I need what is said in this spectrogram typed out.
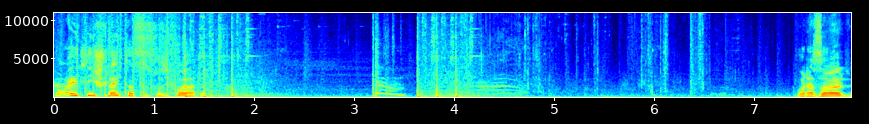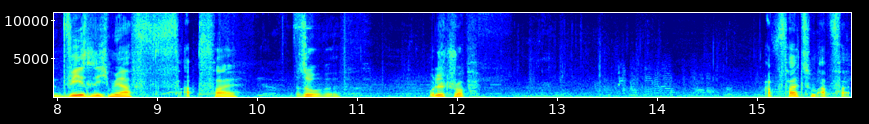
deutlich schlechter als das, was ich vorher hatte. Boah, das war halt wesentlich mehr F Abfall. Also, äh, Bullet Drop. Abfall zum Abfall.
